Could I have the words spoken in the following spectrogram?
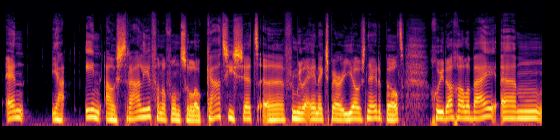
En ja, in Australië vanaf onze locatieset uh, Formule 1-expert Joost Nederpelt. Goeiedag allebei. Um,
